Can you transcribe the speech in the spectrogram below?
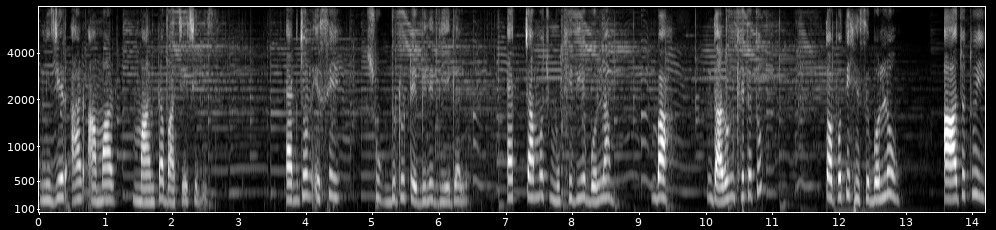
নিজের আর আমার মানটা বাঁচিয়েছিলিস। একজন এসে সুখ দুটো টেবিলে দিয়ে গেল। এক চামচ মুখে দিয়ে বললাম, বাহ, দারুণ খেতে তো। তপতি হেসে বলল, আজও তুই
